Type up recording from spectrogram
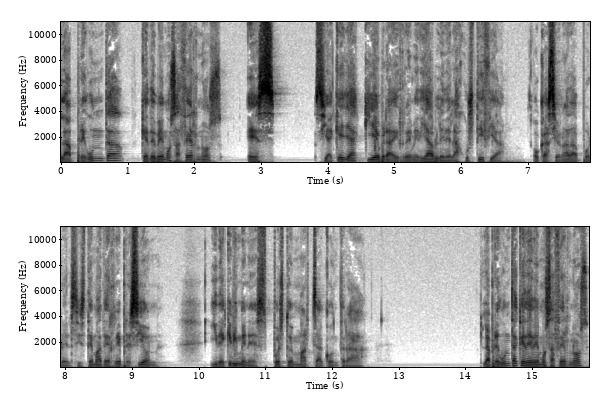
La pregunta que debemos hacernos es si aquella quiebra irremediable de la justicia ocasionada por el sistema de represión y de crímenes puesto en marcha contra... La pregunta que debemos hacernos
